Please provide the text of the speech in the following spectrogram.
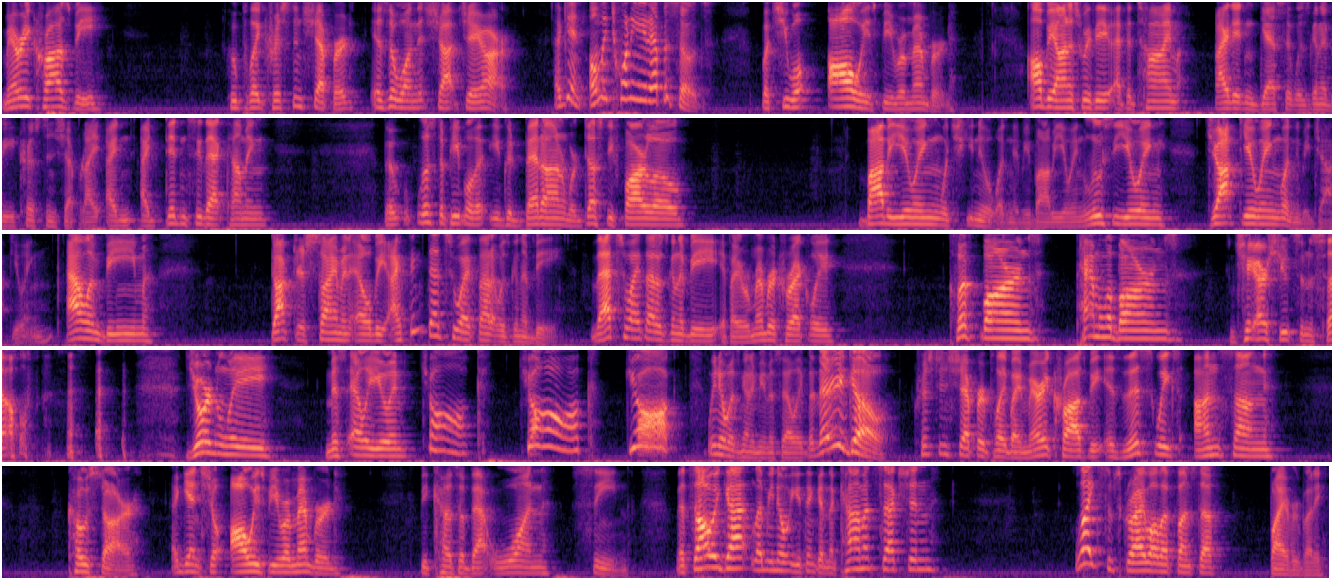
Mary Crosby, who played Kristin Shepard, is the one that shot JR. Again, only 28 episodes, but she will always be remembered. I'll be honest with you, at the time, I didn't guess it was going to be Kristin Shepard. I, I, I didn't see that coming. The list of people that you could bet on were Dusty Farlow, Bobby Ewing, which you knew it wasn't going to be Bobby Ewing, Lucy Ewing, Jock Ewing, wasn't going to be Jock Ewing, Alan Beam, Dr. Simon Elby. I think that's who I thought it was going to be. That's who I thought it was going to be, if I remember correctly. Cliff Barnes, Pamela Barnes, JR shoots himself. Jordan Lee, Miss Ellie Ewing, Jock, Jock, Jock. We know it's going to be Miss Ellie, but there you go. Kristin Shepard, played by Mary Crosby, is this week's unsung co star. Again, she'll always be remembered because of that one scene. That's all we got. Let me know what you think in the comment section. Like, subscribe, all that fun stuff. Bye, everybody.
